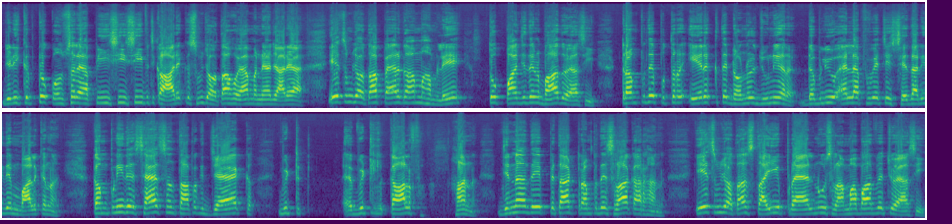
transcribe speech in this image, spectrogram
ਜਿਹੜੀ ਕ੍ਰਿਪਟੋ ਕੌਂਸਲ ਹੈ PCC ਵਿਚਕਾਰ ਇੱਕ ਸਮਝੌਤਾ ਹੋਇਆ, ਮੰਨਿਆ ਜਾ ਰਿਹਾ ਹੈ। ਇਹ ਸਮਝੌਤਾ ਪਹਿਲਗਾਮ ਹਮਲੇ ਤੋਂ 5 ਦਿਨ ਬਾਅਦ ਹੋਇਆ ਸੀ। ਟਰੰਪ ਦੇ ਪੁੱਤਰ ਏਰਿਕ ਤੇ ਡੋਨਲਡ ਜੂਨੀਅਰ WLF ਵਿੱਚ ਹਿੱਸੇਦਾਰੀ ਦੇ ਮਾਲਕ ਹਨ ਕੰਪਨੀ ਦੇ ਸਹਿ ਸੰਸਥਾਪਕ ਜੈਕ ਵਿਟ ਵਿਟਕਾਲਫ ਹਨ, ਜਿਨ੍ਹਾਂ ਦੇ ਪਿਤਾ ਟਰੰਪ ਦੇ ਸਲਾਹਕਾਰ ਹਨ। ਇਹ ਸਮਝੌਤਾ 27 ਅਪ੍ਰੈਲ ਨੂੰ ਇਸਲਾਮਾਬਾਦ ਵਿੱਚ ਹੋਇਆ ਸੀ।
